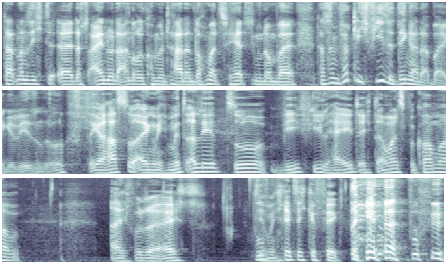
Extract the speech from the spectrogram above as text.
da hat man sich äh, das ein oder andere Kommentar dann doch mal zu Herzen genommen, weil da sind wirklich fiese Dinger dabei gewesen. So. Digga, hast du eigentlich miterlebt, so wie viel Hate ich damals bekommen habe? Ah, Ich wurde echt. Die haben mich richtig gefickt. Wofür?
